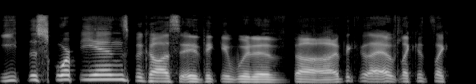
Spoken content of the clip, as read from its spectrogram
eat the scorpions because I think it would have, uh, I think, uh, like, it's like,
